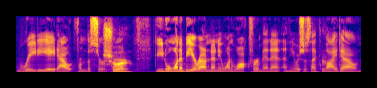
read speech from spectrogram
radiate out from the circle. Sure. You don't want to be around anyone. Walk for a minute. And he was just like, Okay. lie down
